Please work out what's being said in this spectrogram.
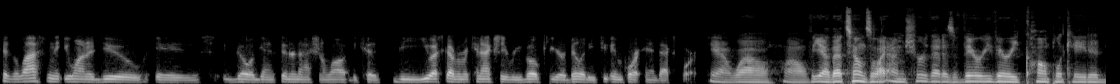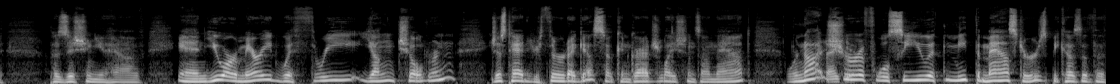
because the last thing that you want to do is go against international law because the U.S. government can actually revoke your ability to import and export. Yeah, wow, wow, yeah, that sounds like I'm sure that is a very, very complicated position you have. And you are married with three young children. Just had your third, I guess, so congratulations on that. We're not Thank sure you. if we'll see you at Meet the Masters because of the,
